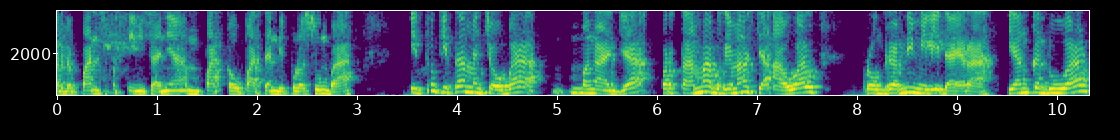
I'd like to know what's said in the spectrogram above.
terdepan seperti misalnya empat kabupaten di Pulau Sumba itu kita mencoba mengajak pertama bagaimana sejak awal program ini milik daerah. Yang kedua,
